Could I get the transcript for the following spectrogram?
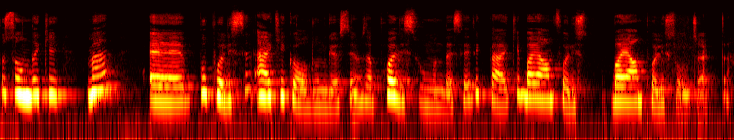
Bu sonundaki man e, bu polisin erkek olduğunu gösteriyor. Mesela police woman deseydik belki bayan polis bayan polis olacaktı.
